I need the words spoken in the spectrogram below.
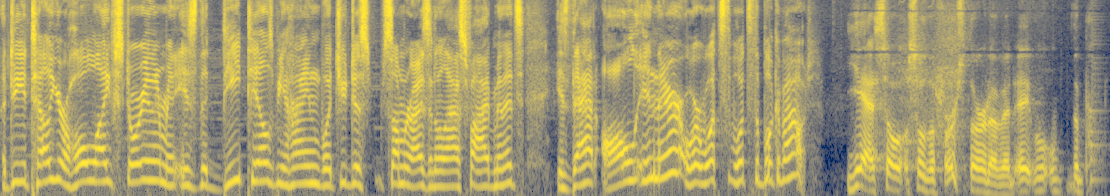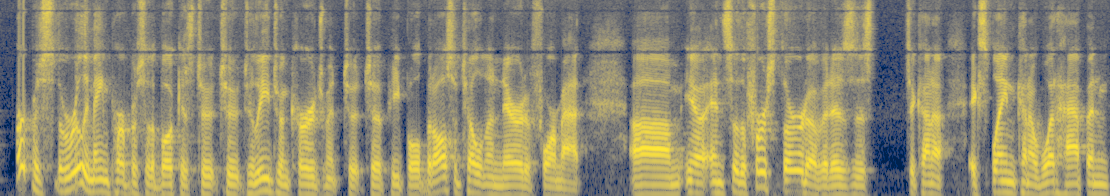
do you tell your whole life story in there? I mean, Is the details behind what you just summarized in the last five minutes, is that all in there, or what's what's the book about? Yeah, so so the first third of it, it the purpose, the really main purpose of the book is to to, to lead to encouragement to, to people, but also tell it in a narrative format. Um, you know, and so the first third of it is is to kind of explain kind of what happened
